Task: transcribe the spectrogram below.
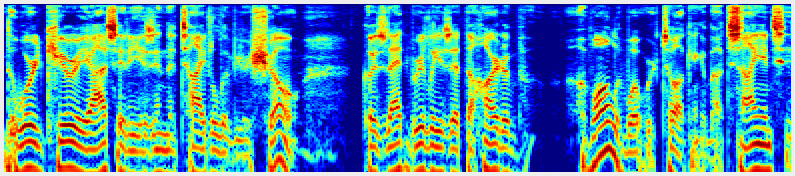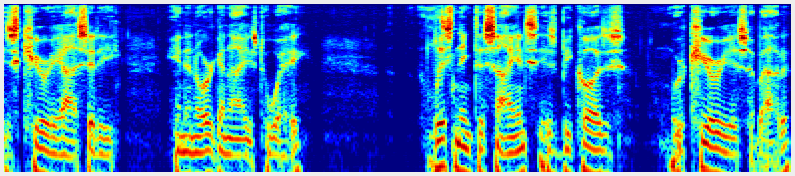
the word curiosity is in the title of your show because that really is at the heart of, of all of what we're talking about. Science is curiosity in an organized way. Listening to science is because we're curious about it.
